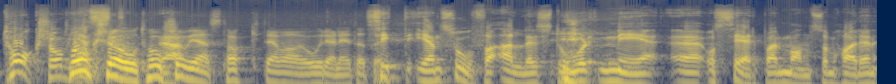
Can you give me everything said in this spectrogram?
Talkshow. talkshow! Ja. Talkshow-gjest, takk. Det var ordet jeg lette etter. Sitter i en sofa eller stol med, og ser på en mann som har en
